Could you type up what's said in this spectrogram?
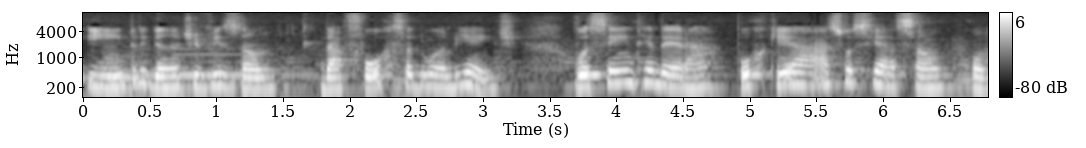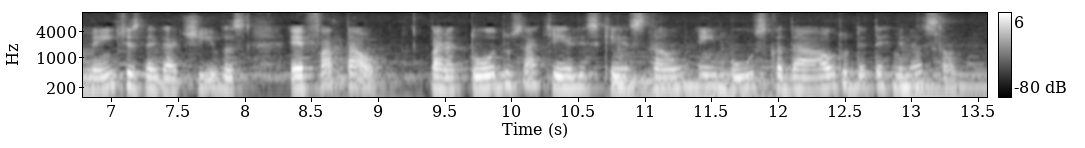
e intrigante visão da força do ambiente. Você entenderá por que a associação com mentes negativas é fatal para todos aqueles que estão em busca da autodeterminação.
